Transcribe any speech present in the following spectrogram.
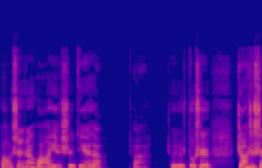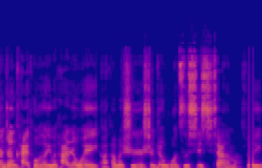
啊。深深纺也是跌的，对吧？就是都是只要是深圳开头的，因为他认为啊他们是深圳国资系旗下的嘛，所以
